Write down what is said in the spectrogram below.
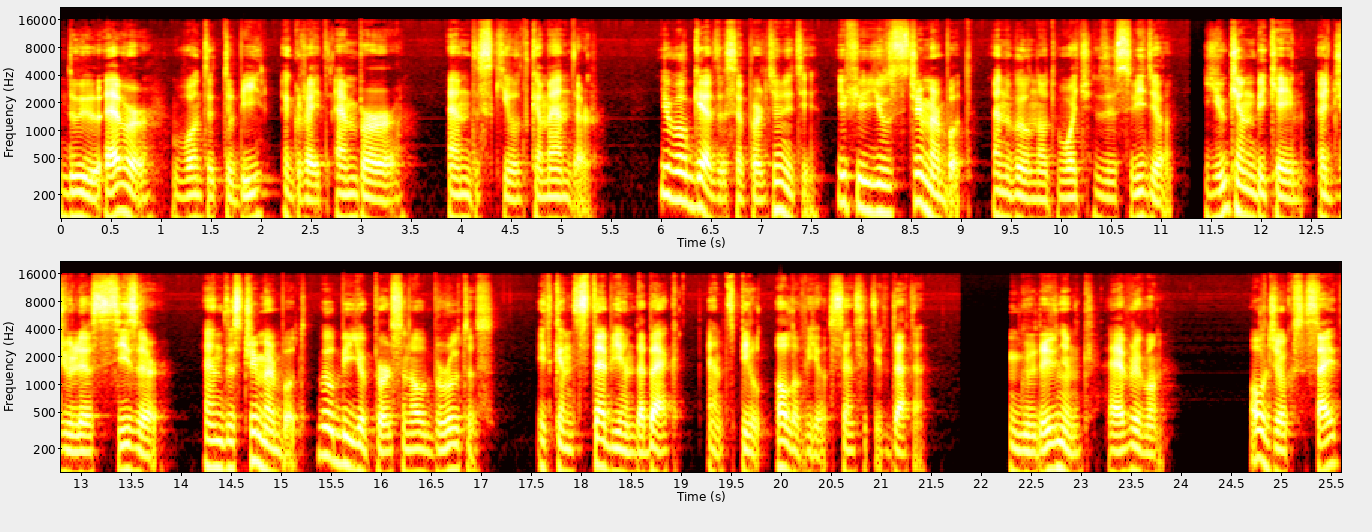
Do you ever wanted to be a great emperor and a skilled commander? You will get this opportunity if you use StreamerBot and will not watch this video. You can become a Julius Caesar and the StreamerBot will be your personal Brutus. It can stab you in the back and spill all of your sensitive data. Good evening, everyone. All jokes aside,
